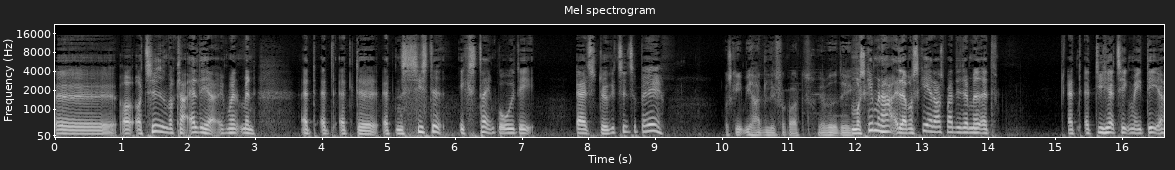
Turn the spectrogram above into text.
Ja. Øh, og, og tiden var klar, alt det her. Ikke? Men, men at, at, at, øh, at den sidste ekstremt gode idé er et stykke tid tilbage. Måske vi har det lidt for godt. Jeg ved det ikke. Måske man har, eller måske er det også bare det der med, at, at, at de her ting med idéer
